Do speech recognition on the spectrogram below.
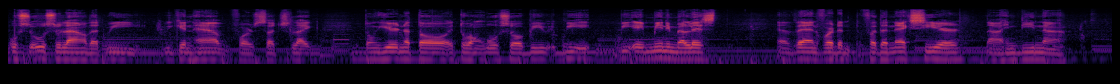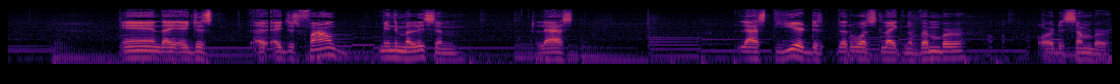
uso-uso lang that we we can have for such like itong year na to ito ang uso be be be a minimalist. And then for the for the next year na uh, hindi na. And I, I just I, I just found minimalism last last year. That was like November or December.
